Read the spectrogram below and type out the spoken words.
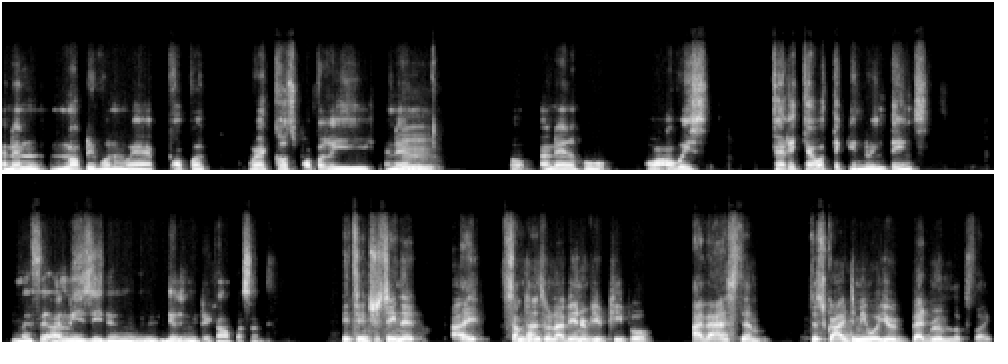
and then not even wear proper wear clothes properly and then mm. oh, and then who who are always very chaotic in doing things, you may feel uneasy dealing, dealing with that kind of person. It's interesting that I sometimes when I've interviewed people, I've asked them, describe to me what your bedroom looks like.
